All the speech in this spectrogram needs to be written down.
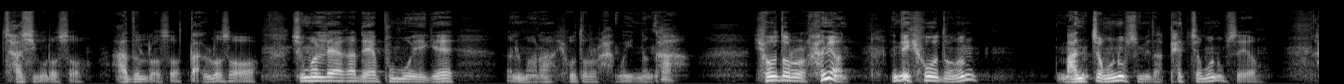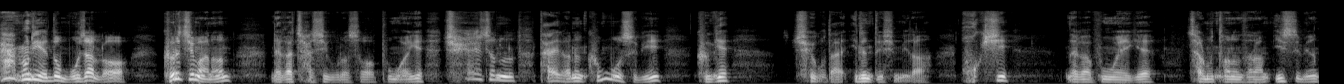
자식으로서 아들로서 딸로서 정말 내가 내 부모에게 얼마나 효도를 하고 있는가. 효도를 하면 근데 효도는 만점은 없습니다. 100점은 없어요. 아무리 해도 모자러. 그렇지만은 내가 자식으로서 부모에게 최선을 다해가는 그 모습이 그게 최고다. 이런 뜻입니다. 혹시 내가 부모에게 잘못하는 사람 있으면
